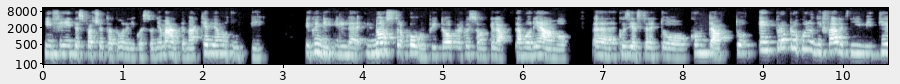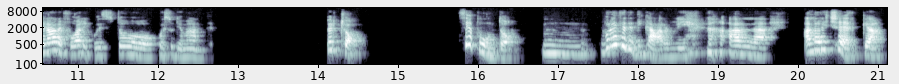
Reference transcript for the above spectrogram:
infinite sfaccettature di questo diamante, ma che abbiamo tutti. E quindi il, il nostro compito, per questo anche là lavoriamo eh, così a stretto contatto, è proprio quello di fare, di tirare fuori questo, questo diamante. Perciò, se appunto mh, mhmm, volete dedicarvi alla, alla ricerca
